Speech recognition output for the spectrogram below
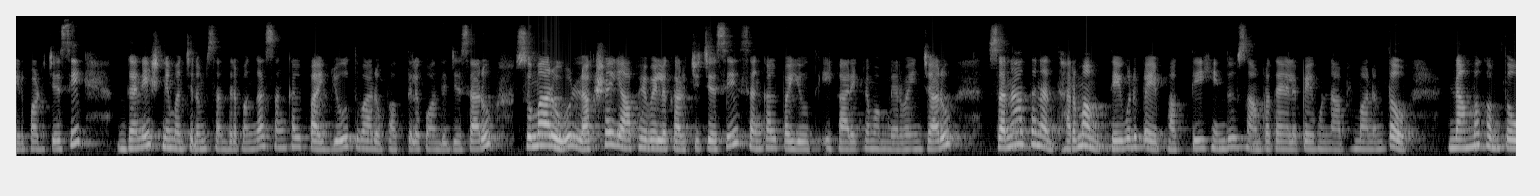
ఏర్పాటు చేసి గణేష్ నిమజ్జనం సందర్భంగా సంకల్ప యూత్ వారు భక్తులకు అందజేశారు. సుమారు లక్ష యాభై వేలు ఖర్చు చేసి సంకల్ప యూత్ ఈ కార్యక్రమం నిర్వహించారు. సనాతన ధర్మం దేవుడిపై భక్తి హిందూ సాంప్రదాయాలపై ఉన్న అభిమానంతో నమ్మకంతో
